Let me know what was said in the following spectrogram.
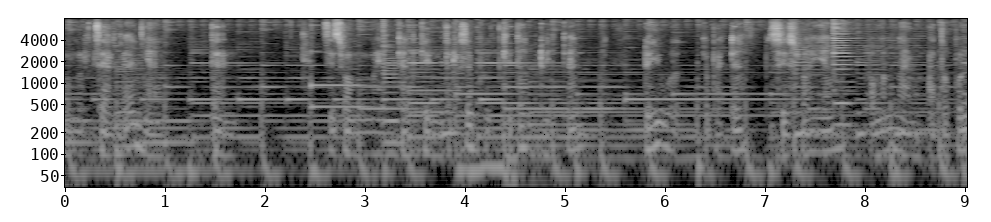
mengerjakannya dan siswa memainkan game tersebut kita berikan reward kepada siswa yang pemenang ataupun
